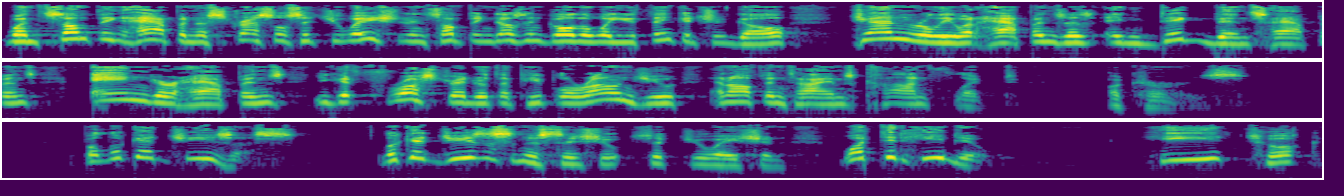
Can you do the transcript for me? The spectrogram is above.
When something happened, a stressful situation, and something doesn't go the way you think it should go, generally what happens is indignance happens, anger happens, you get frustrated with the people around you, and oftentimes conflict occurs. But look at Jesus. Look at Jesus in this situation. What did he do? He took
